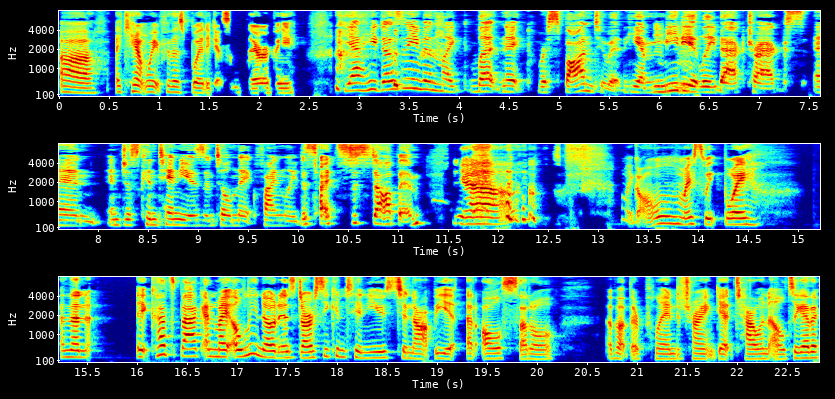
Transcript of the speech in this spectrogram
uh I can't wait for this boy to get some therapy. Yeah, he doesn't even like let Nick respond to it. He Mm-hmm. immediately backtracks and and just continues until Nick finally decides to stop him. Yeah. I'm like, oh my sweet boy. And then it cuts back, and my only note is Darcy continues to not be at all subtle about their plan to try and get Tao and Elle together.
